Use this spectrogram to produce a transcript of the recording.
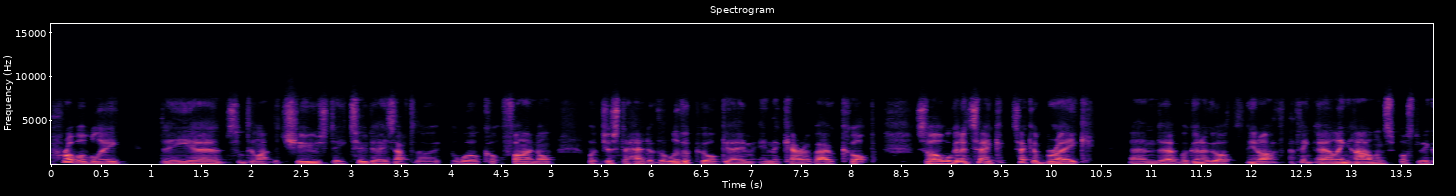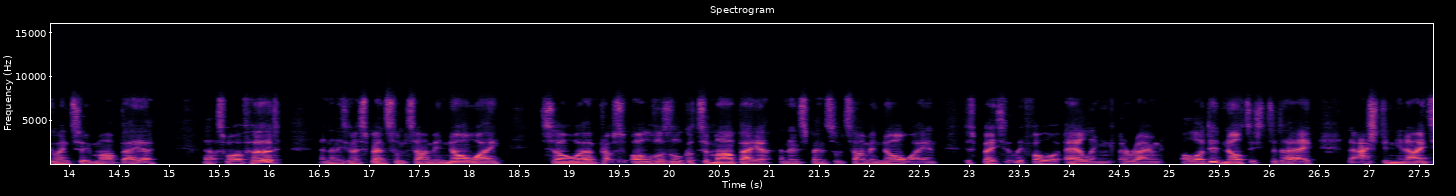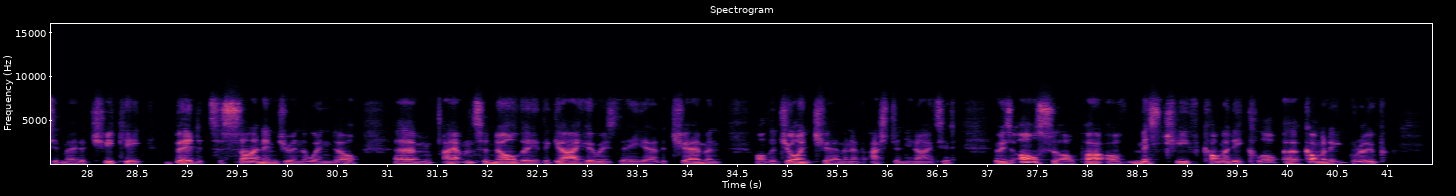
Probably the uh, something like the Tuesday, two days after the, the, World Cup final, but just ahead of the Liverpool game in the Carabao Cup. So we're going to take take a break, and uh, we're going to go. You know, I think Erling Haaland's supposed to be going to Marbella. That's what I've heard, and then he's going to spend some time in Norway. So uh, perhaps all of us will go to Marbella and then spend some time in Norway and just basically follow Erling around. Although I did notice today that Ashton United made a cheeky bid to sign him during the window. Um, I happen to know the the guy who is the uh, the chairman or the joint chairman of Ashton United, who is also part of Mischief Comedy Club, uh, comedy group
